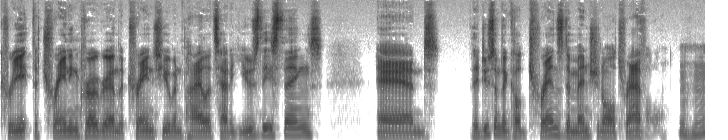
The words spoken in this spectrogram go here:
create the training program that trains human pilots how to use these things. And they do something called transdimensional travel Mm-hmm.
